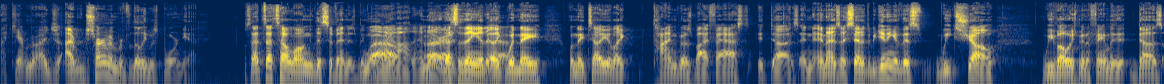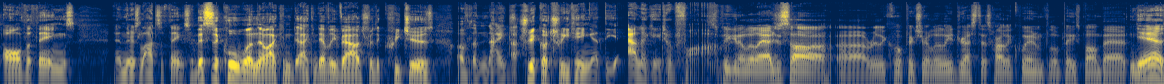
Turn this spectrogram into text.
I can't remember. I just I'm just trying to remember if Lily was born yet. So that's that's how long this event has been going on, and that, that's the thing. it- Yeah. Like when they when they tell you like time goes by fast, it does. And and as I said at the beginning of this week's show, we've always been a family that does all the things, and there's lots of things. So this is a cool one though. I can I can definitely vouch for the creatures of the night Uh, trick or treating at the Alligator Farm. Speaking of Lily, I just saw a really cool picture of Lily dressed as Harley Quinn with a little baseball bat. Yeah,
